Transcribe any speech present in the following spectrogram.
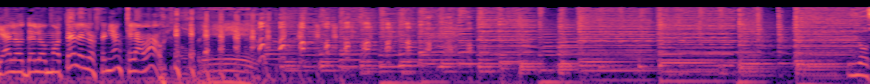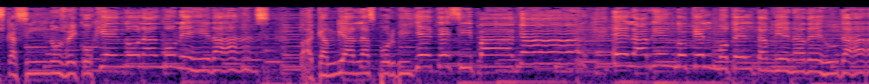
Y a los de los moteles los tenían clavados. Hombre. Los casinos recogiendo las monedas para cambiarlas por billetes y pagar el arriendo que el motel también adeuda.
